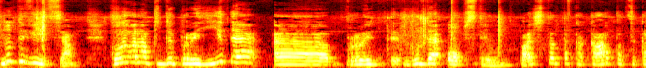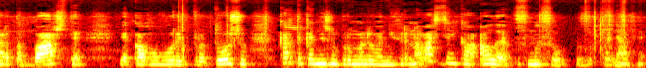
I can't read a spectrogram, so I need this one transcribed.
Ну, дивіться, коли вона туди приїде, е, буде обстріл. Бачите, така карта, це карта башти, яка говорить про те, що карта, звісно, промальовані хреновастенька, але смисл понятний.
